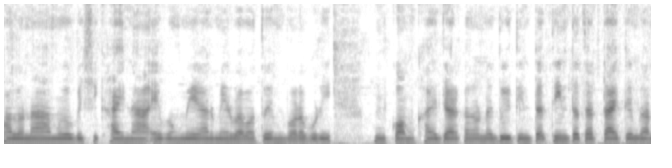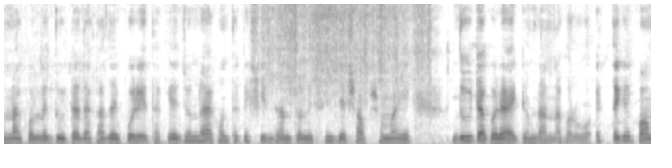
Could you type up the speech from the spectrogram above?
ভালো না, আমিও বেশি খাই না এবং মেয়ে আর মেয়ের বাবা তো এমনি বরাবরই কম খায়। যার কারণে দুই তিনটা তিনটা চারটা আইটেম রান্না করলে দুইটা দেখা যায় পড়িয়ে থাকে। এর জন্য এখন থেকে সিদ্ধান্ত নিচ্ছি যে সবসময় দুইটা করে আইটেম রান্না করব। এর থেকে কম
